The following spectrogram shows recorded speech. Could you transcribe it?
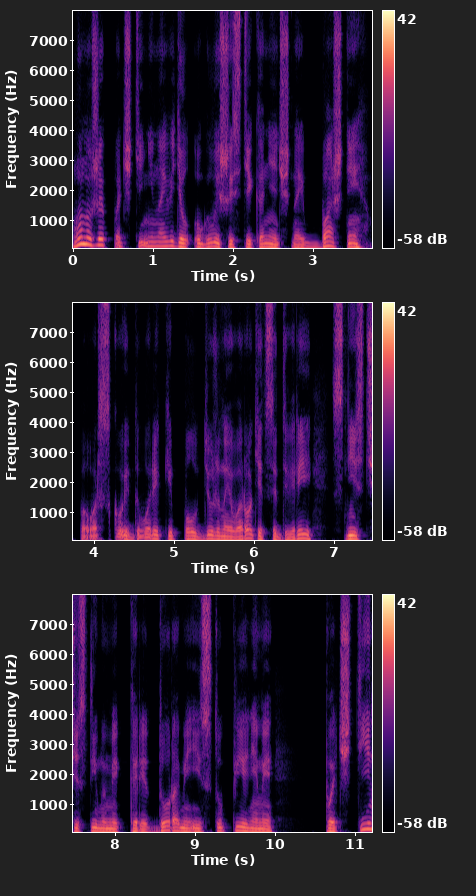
Он уже почти ненавидел углы шестиконечной башни, поварской дворик и полдюжины воротиц и дверей с неисчислимыми коридорами и ступенями. Почти,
